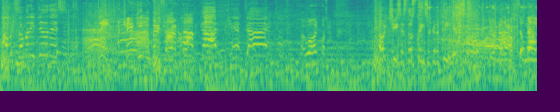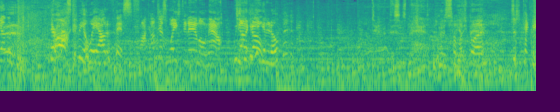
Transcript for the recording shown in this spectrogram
How would somebody do this? Lee, I can't keep him back forever. Stop, God! He can't die. I want my... Oh Jesus! Those things are gonna be here soon. No, no, no! So many of them. There has to be a way out of this. Fuck, I'm just wasting ammo now. We Do gotta think you go. can get it open? Damn it, this is bad. Oh, there's so much blood! Just get me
